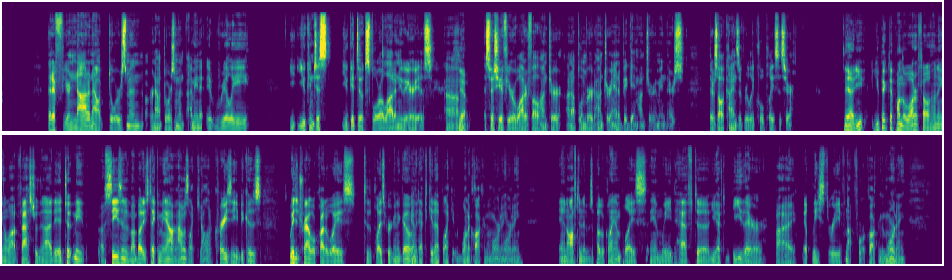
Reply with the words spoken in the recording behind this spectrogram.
that if you're not an outdoorsman or an outdoorsman, I mean, it, it really, you, you, can just, you get to explore a lot of new areas. Um, yeah. Especially if you're a waterfowl hunter, an upland bird hunter, and a big game hunter. I mean, there's, there's all kinds of really cool places here. Yeah, you you picked up on the waterfowl hunting a lot faster than I did. It took me a season of my buddies taking me out, and I was like, "Y'all are crazy," because we had to travel quite a ways to the place we are going to go, and we'd have to get up like at one o'clock in the morning. morning. And often it was a public land place, and we'd have to you have to be there by at least three, if not four o'clock in the morning.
